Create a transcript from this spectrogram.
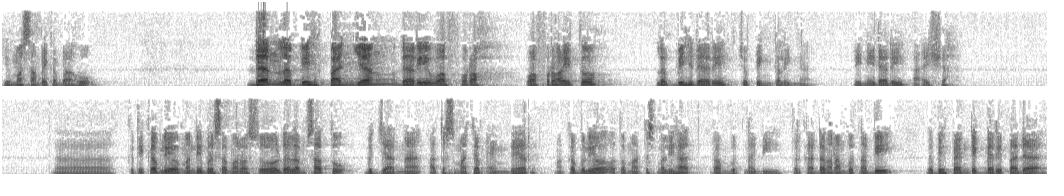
jummah sampai ke bahu. Dan lebih panjang dari wafrah. Wafrah itu lebih dari cuping telinga. Ini dari Aisyah. E, ketika beliau mandi bersama Rasul dalam satu bejana atau semacam ember, maka beliau otomatis melihat rambut Nabi. Terkadang rambut Nabi lebih pendek daripada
